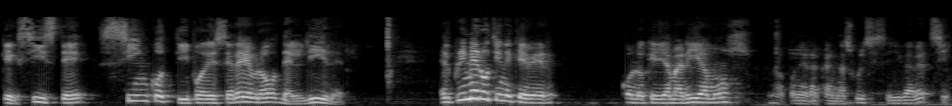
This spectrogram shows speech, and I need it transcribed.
que existe cinco tipos de cerebro del líder. El primero tiene que ver con lo que llamaríamos, voy a poner acá en azul si se llega a ver, sí,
